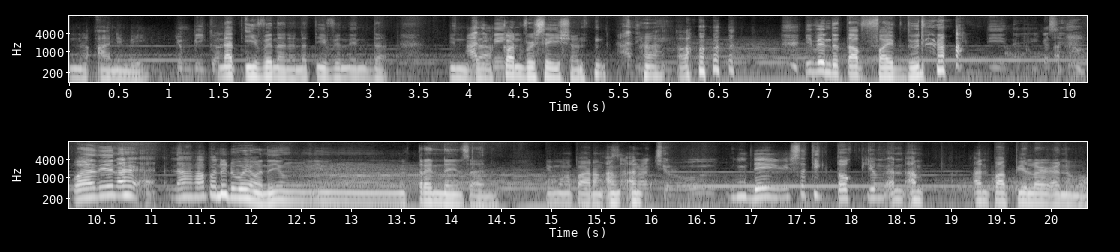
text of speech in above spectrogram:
na anime. Yung big gun. Not even ano, not even in the in the Anime. conversation. Anime. even the top 5, dude. Hindi na eh. Kasi Wala din ah, nakapanood ba yung ano, yung yung trend na yun sa ano? Yung mga parang sa Crunchyroll. hindi sa TikTok yung un- un- unpopular ano mo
